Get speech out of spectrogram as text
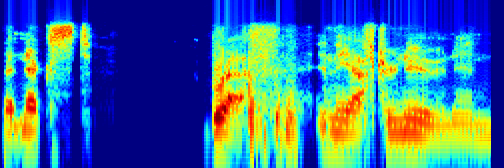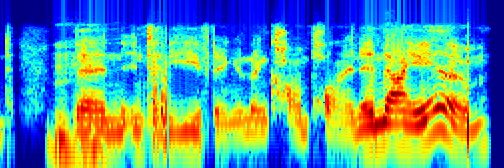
that next breath in the afternoon and mm-hmm. then into the evening and then compline. And I am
